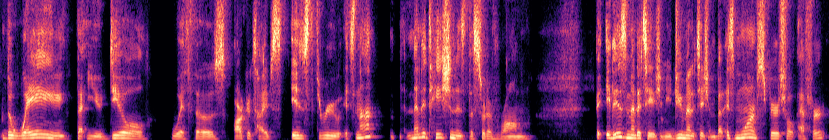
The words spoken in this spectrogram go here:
the way that you deal with those archetypes is through it's not meditation is the sort of wrong it is meditation you do meditation but it's more of spiritual effort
